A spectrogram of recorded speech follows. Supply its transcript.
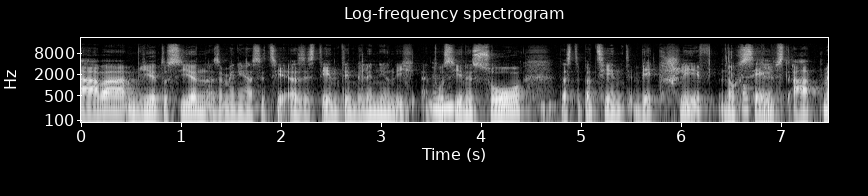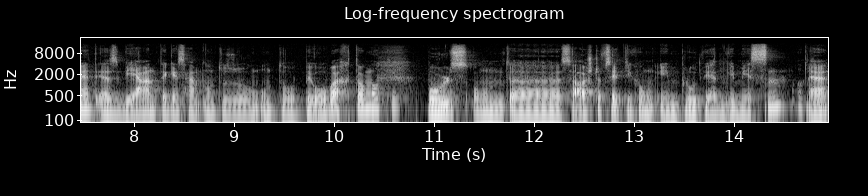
Aber wir dosieren, also meine Assistentin Melanie und ich mhm. dosieren es so, dass der Patient wegschläft, noch okay. selbst atmet. Er ist während der gesamten Untersuchung unter Beobachtung. Okay. Puls und äh, Sauerstoffsättigung im Blut werden gemessen. Okay. Ja.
